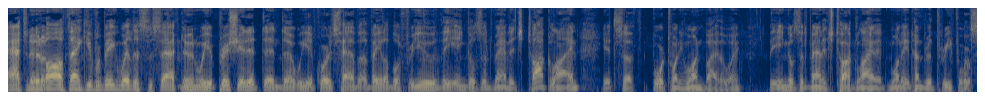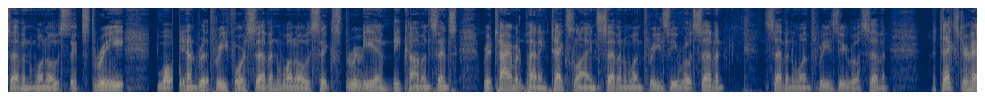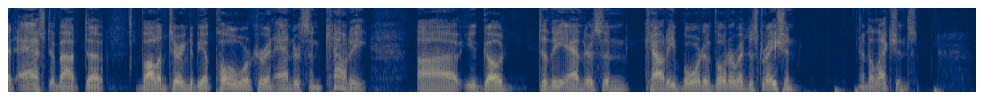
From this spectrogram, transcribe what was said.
Afternoon, all. Thank you for being with us this afternoon. We appreciate it, and uh, we, of course, have available for you the Ingles Advantage talk line. It's uh, 421, by the way. The Ingles Advantage talk line at 1 800 347 1063. 1 800 347 1063. And the Common Sense Retirement Planning text line 71307. 71307. A texter had asked about uh, volunteering to be a poll worker in Anderson County uh, you go to the Anderson County Board of Voter Registration and Elections.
